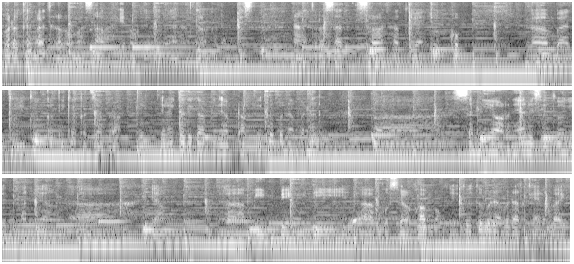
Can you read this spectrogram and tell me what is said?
keluarga nggak terlalu masalahin waktu itu dengan hasil akademis. Nah terus salah satu yang cukup ngebantu itu ketika kerja praktik. Jadi ketika kerja praktik itu benar-benar uh, seniornya di situ gitu kan yang uh, yang bimbing di uh, pusilkom waktu itu tuh benar-benar kayak baik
